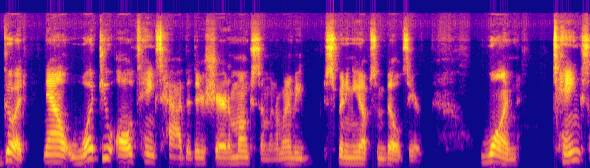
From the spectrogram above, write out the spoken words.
Good. Now, what do all tanks have that they're shared amongst them? And I'm going to be spinning you up some builds here. One, tanks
